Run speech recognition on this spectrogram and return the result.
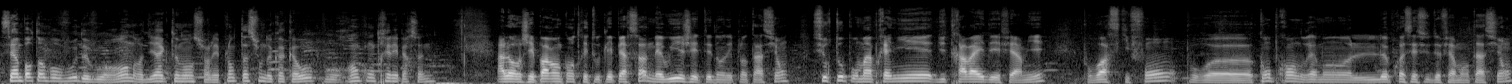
C'est important pour vous de vous rendre directement sur les plantations de cacao pour rencontrer les personnes? Alors, j'ai pas rencontré toutes les personnes, mais oui, j'ai été dans des plantations, surtout pour m'imprégner du travail des fermiers pour voir ce qu'ils font, pour euh, comprendre vraiment le processus de fermentation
